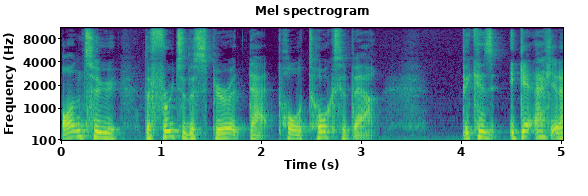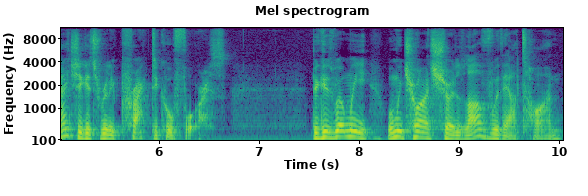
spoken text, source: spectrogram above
onto the fruits of the Spirit that Paul talks about because it, get, it actually gets really practical for us. Because when we, when we try and show love with our time,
